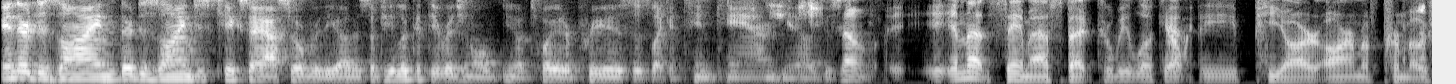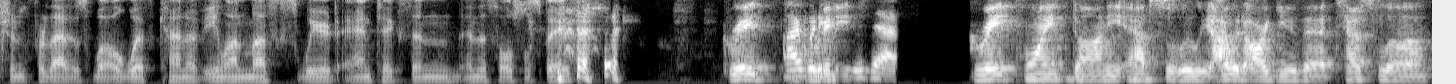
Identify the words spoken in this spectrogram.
And their design, their design just kicks ass over the others. So if you look at the original, you know, Toyota Prius is like a tin can, you know, just Now, in that same aspect, could we look at the PR arm of promotion for that as well, with kind of Elon Musk's weird antics in in the social space? great, I would agree great, with that. great point, Donnie. Absolutely. I would argue that Tesla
